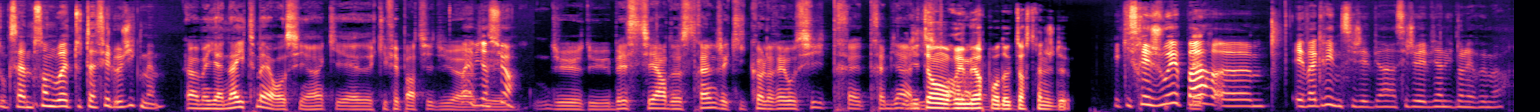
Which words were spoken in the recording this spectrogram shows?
Donc ça me semble ouais, tout à fait logique même. Ah, mais il y a Nightmare aussi, hein, qui, est, qui fait partie du, euh, Ouais, bien du, sûr. du, du bestiaire de Strange et qui collerait aussi très, très bien. à Il était en rumeur euh, pour Doctor Strange 2. Et qui serait joué par euh, Eva Green, si j'ai bien, si j'avais bien lu dans les rumeurs.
